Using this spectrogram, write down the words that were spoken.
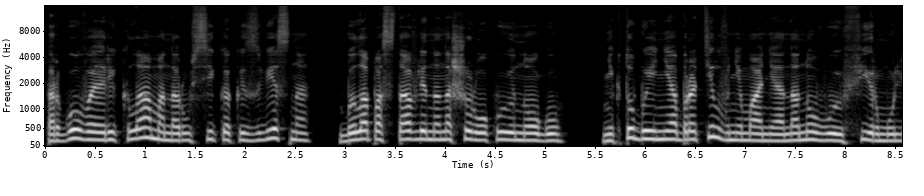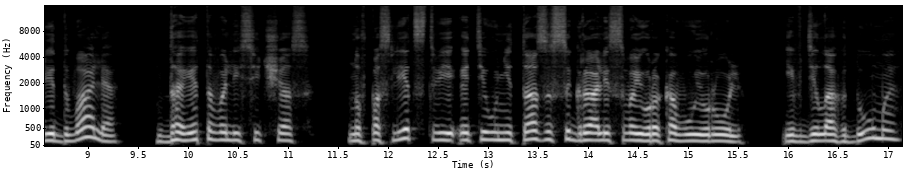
Торговая реклама на Руси, как известно, была поставлена на широкую ногу. Никто бы и не обратил внимания на новую фирму Лидваля, до этого ли сейчас. Но впоследствии эти унитазы сыграли свою роковую роль и в делах Думы,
